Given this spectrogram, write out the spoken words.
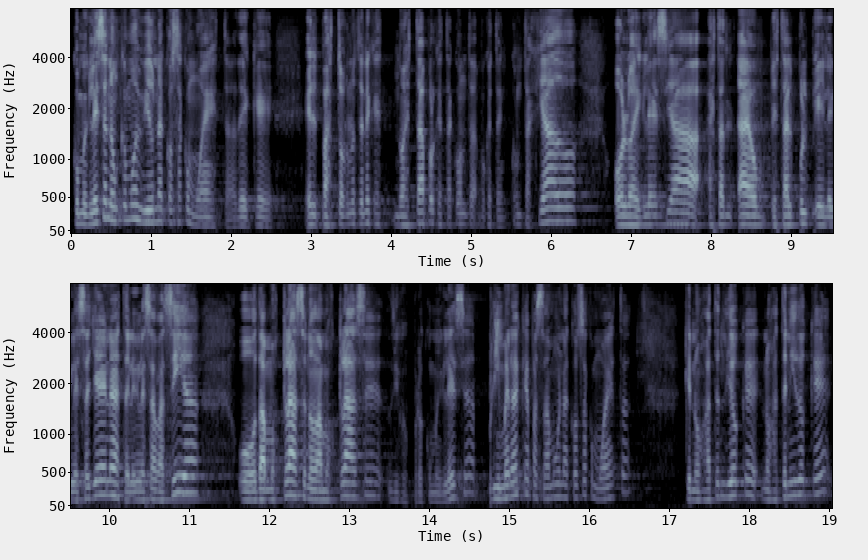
como iglesia nunca hemos vivido una cosa como esta, de que el pastor no, tiene que, no está porque está, porque está contagiado, o la iglesia está, ah, está el, la iglesia llena, está la iglesia vacía, o damos clase, no damos clase. Digo, pero como iglesia, primera vez que pasamos una cosa como esta, que nos ha tenido que, nos ha tenido que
